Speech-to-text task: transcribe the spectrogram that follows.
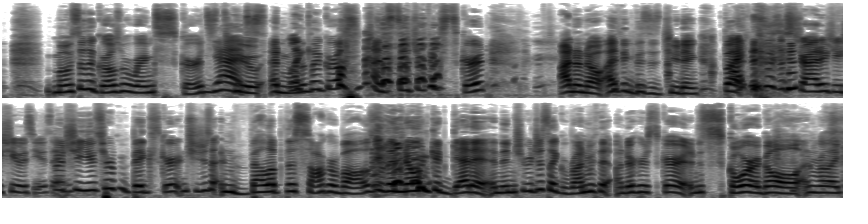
most of the girls were wearing skirts Yes, too and one like- of the girls had such a big skirt i don't know i think this is cheating but i think it was a strategy she was using but she used her big skirt and she just enveloped the soccer ball so that no one could get it and then she would just like run with it under her skirt and score a goal and we're like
